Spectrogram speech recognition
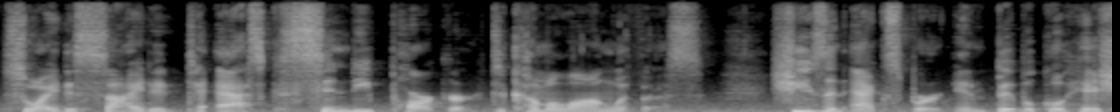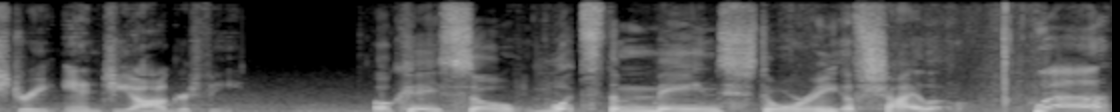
So I decided to ask Cyndi Parker to come along with us. She's an expert in biblical history and geography. Okay, so what's the main story of Shiloh? Well,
